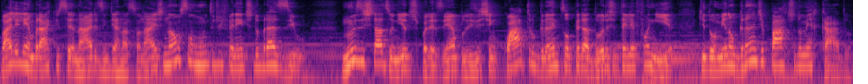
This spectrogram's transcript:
Vale lembrar que os cenários internacionais não são muito diferentes do Brasil. Nos Estados Unidos, por exemplo, existem quatro grandes operadoras de telefonia que dominam grande parte do mercado.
